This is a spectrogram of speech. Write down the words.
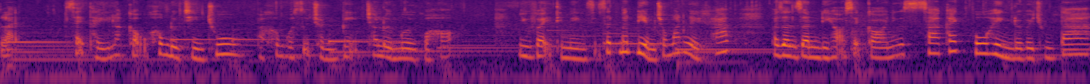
lại sẽ thấy là cậu không được chỉn chu và không có sự chuẩn bị cho lời mời của họ. Như vậy thì mình sẽ rất mất điểm trong mắt người khác và dần dần thì họ sẽ có những xa cách vô hình đối với chúng ta.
